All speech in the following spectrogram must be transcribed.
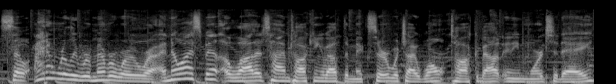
So I don't really remember where we were. I know I spent a lot of time talking about the mixer, which I won't talk about anymore today.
